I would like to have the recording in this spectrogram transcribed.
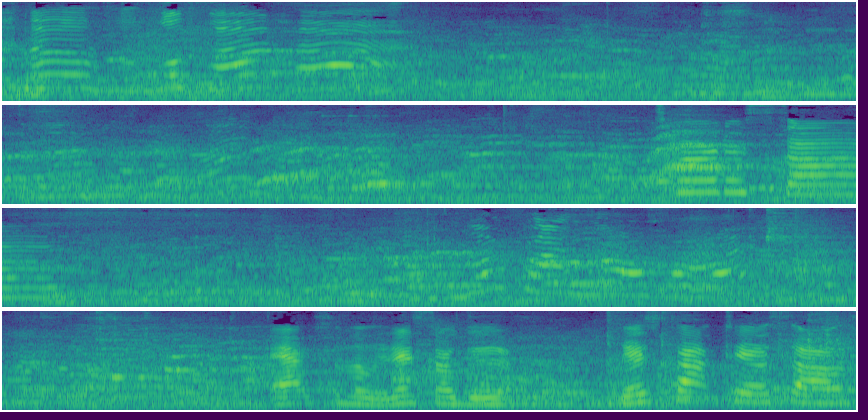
Oh, look what I Tartar sauce. What from your heart? Absolutely, that's so good. There's cocktail sauce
